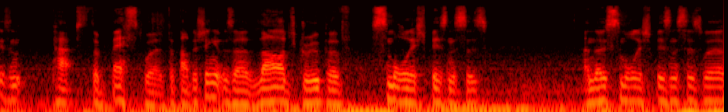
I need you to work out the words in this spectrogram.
isn't perhaps the best word for publishing. It was a large group of smallish businesses, and those smallish businesses were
